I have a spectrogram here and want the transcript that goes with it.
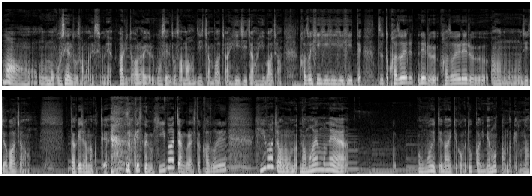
まあ、もうご先祖様ですよね。ありとあらゆるご先祖様。じいちゃん、ばあちゃん、ひいじいちゃん、ひいばあちゃん。数え、ひひひひひって、ずっと数えれる、数えれる、あの、じいちゃん、ばあちゃんだけじゃなくて、だけじゃなくて、ひいばあちゃんぐらいしか数え、ひいばあちゃんの名前もね、覚えてないっていうか、どっかにメモったんだけどな。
